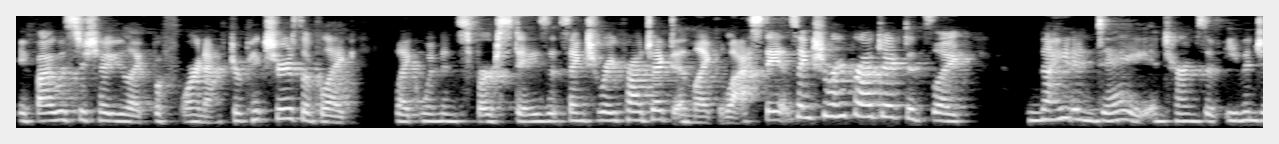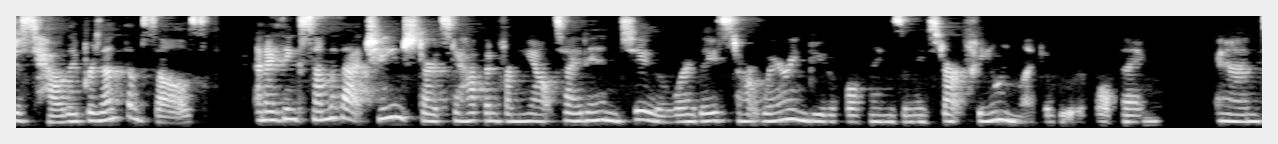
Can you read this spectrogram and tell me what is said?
if I was to show you like before and after pictures of like like women's first days at Sanctuary Project and like last day at Sanctuary Project, it's like night and day in terms of even just how they present themselves. And I think some of that change starts to happen from the outside in too, where they start wearing beautiful things and they start feeling like a beautiful thing. And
